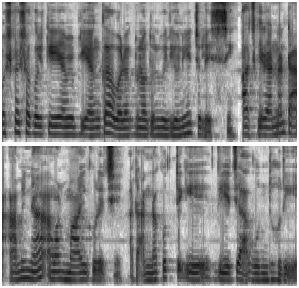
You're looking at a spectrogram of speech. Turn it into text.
নমস্কার সকলকে, আমি প্রিয়াঙ্কা, আবার একটা নতুন ভিডিও নিয়ে চলে এসেছি। আজকে রান্নাটা আমি না আমার মাই করেছে, আর রান্না করতে গিয়ে দিয়েছে আগুন ধরিয়ে।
